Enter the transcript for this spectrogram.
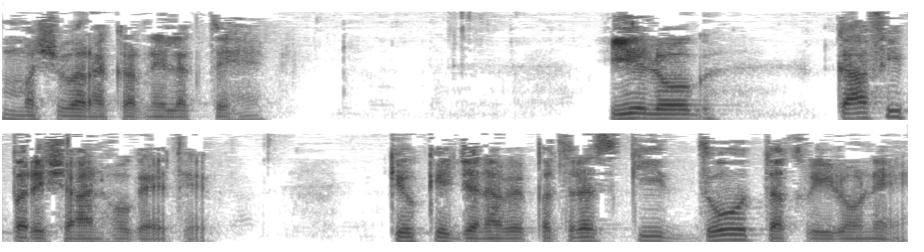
مشورہ کرنے لگتے ہیں۔ یہ لوگ کافی پریشان ہو گئے تھے، کیونکہ جناب پترس کی دو تقریروں نے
